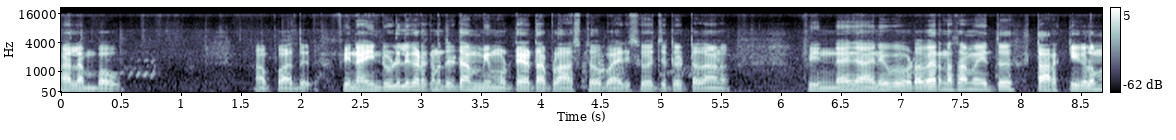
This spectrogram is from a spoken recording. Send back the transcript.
അലമ്പാവും. അപ്പോൾ അത്. പിന്നെ അതിന്റെ ഉള്ളിൽ കിടക്കുന്നത് ഡമ്മി മുട്ടയാട്ടാ. പ്ലാസ്റ്റോ പാരിസ് വെച്ചിട്ട് ഇട്ടതാണ്. പിന്നെ ഞാൻ ഇവിടെ വരുന്ന സമയത്ത് ടർക്കികളും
